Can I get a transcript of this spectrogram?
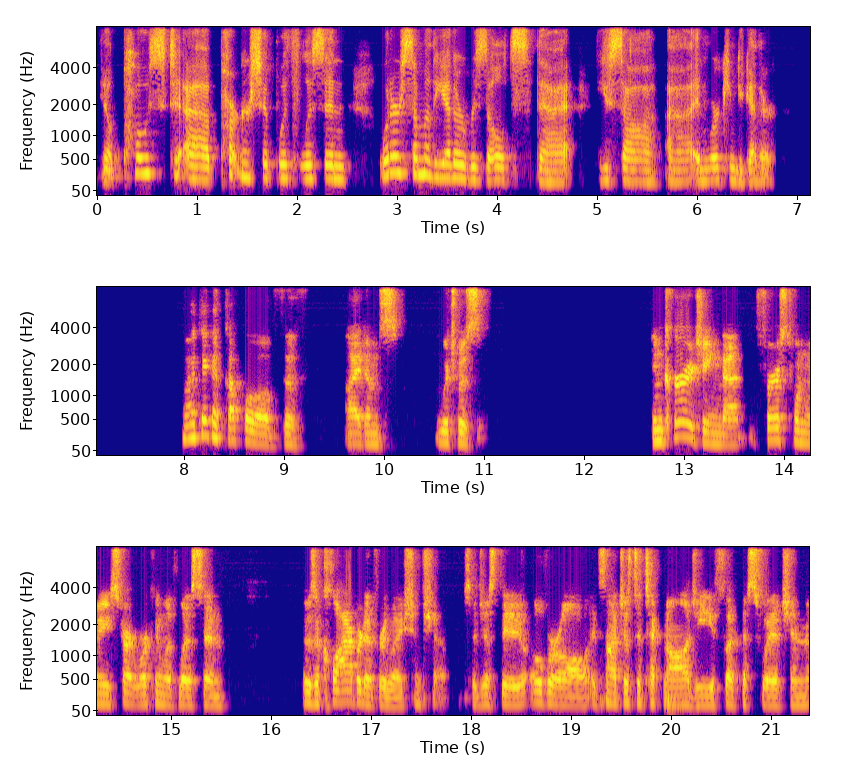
you know post uh, partnership with Lyssn what are some of the other results that you saw uh, in working together? Well, i think a couple of the items which was encouraging that first when we started working with Lyssn it was a collaborative relationship. So just the overall it's not just a technology you flip a switch and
